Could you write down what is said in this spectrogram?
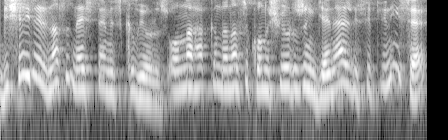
bir şeyleri nasıl nesnemiz kılıyoruz, onlar hakkında nasıl konuşuyoruzun genel disiplini ise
